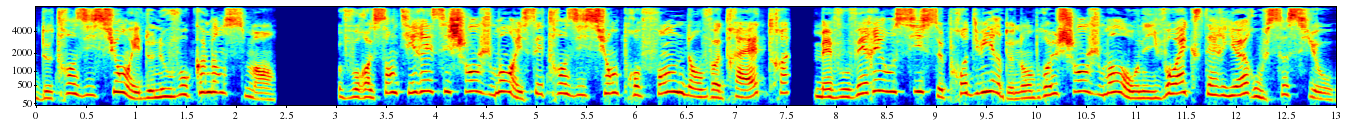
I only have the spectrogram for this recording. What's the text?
de transitions et de nouveaux commencements. Vous ressentirez ces changements et ces transitions profondes dans votre être, mais vous verrez aussi se produire de nombreux changements au niveau extérieur ou sociaux.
